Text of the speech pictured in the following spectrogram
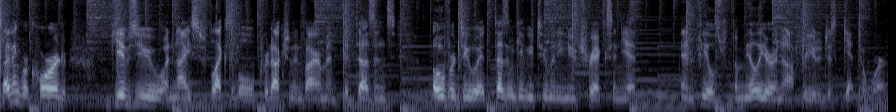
So I think Record gives you a nice flexible production environment that doesn't overdo it, doesn't give you too many new tricks, and yet and feels familiar enough for you to just get to work.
